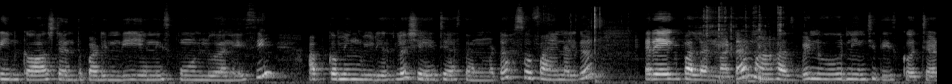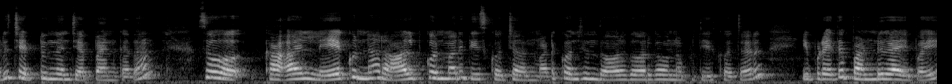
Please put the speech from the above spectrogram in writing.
దీని కాస్ట్ ఎంత పడింది ఎన్ని స్పూన్లు అనేసి అప్కమింగ్ వీడియోస్లో షేర్ చేస్తాను అనమాట సో ఫైనల్గా రేగుపళ్ళు అనమాట మా హస్బెండ్ ఊరి నుంచి తీసుకొచ్చాడు. చెట్టు ఉందని చెప్పాను కదా. సో కాయలు లేకున్నా రాల్పుకొని మరీ తీసుకొచ్చారు అనమాట కొంచెం దూర దూరగా ఉన్నప్పుడు తీసుకొచ్చారు. ఇప్పుడైతే పండుగ అయిపోయి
